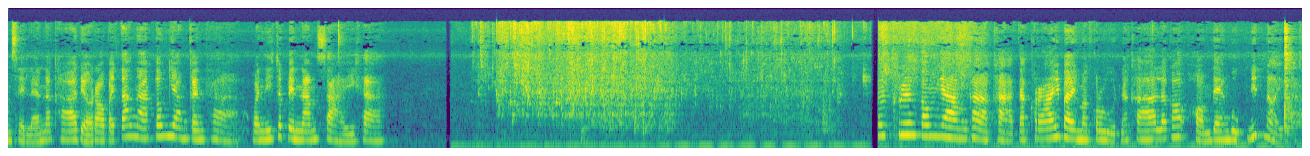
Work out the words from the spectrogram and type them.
ำเสร็จแล้วนะคะ เดี๋ยวเราไปตั้งน้ำต้มยำกันค่ะ วันนี้จะเป็นน้ำใสค่ะเครื่องต้มยำค่ะ ข่าตะไคร้ใบมะกรูดนะคะ แล้วก็หอมแดงบุกนิดหน่อยค่ะ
